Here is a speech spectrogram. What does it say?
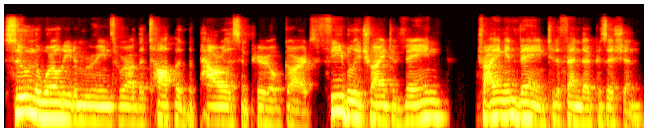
Soon the World Eater Marines were on the top of the powerless Imperial Guards, feebly trying to vain, trying in vain to defend their position.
